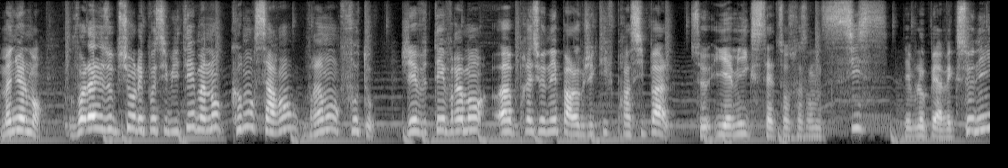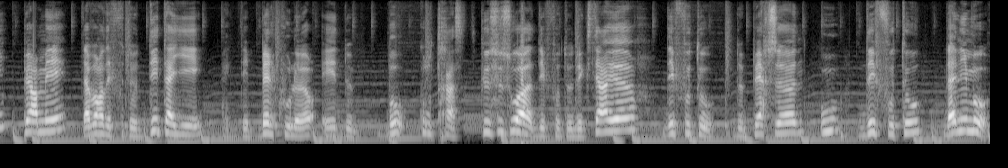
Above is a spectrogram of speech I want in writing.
manuellement. Voilà les options, les possibilités. Maintenant, comment ça rend vraiment en photo? J'ai été vraiment impressionné par l'objectif principal. Ce IMX 766 développé avec Sony permet d'avoir des photos détaillées avec des belles couleurs et de beaux contrastes. Que ce soit des photos d'extérieur, des photos de personnes ou des photos d'animaux.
